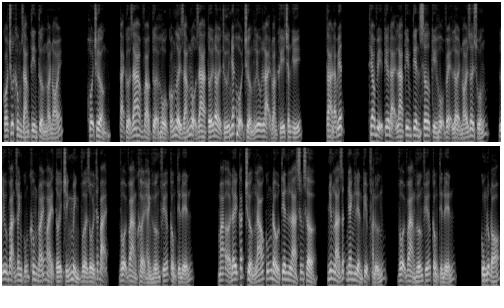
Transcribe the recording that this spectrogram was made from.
có chút không dám tin tưởng nói nói. Hội trưởng, tại cửa ra vào tựa hồ có người dám nộ ra tới đời thứ nhất hội trưởng lưu lại đoàn khí chân ý ta đã biết. Theo vị kia đại la kim tiên sơ kỳ hộ vệ lời nói rơi xuống, lưu vạn doanh cũng không nói hoài tới chính mình vừa rồi thất bại, vội vàng khởi hành hướng phía cổng tiến đến. Mà ở đây các trưởng lão cũng đầu tiên là xương sở nhưng là rất nhanh liền kịp phản ứng, vội vàng hướng phía cổng tiến đến. Cùng lúc đó,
